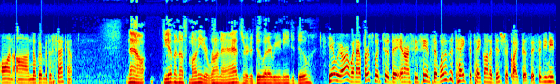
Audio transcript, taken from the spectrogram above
on uh, November the second. Now, do you have enough money to run ads or to do whatever you need to do? Yeah, we are. When I first went to the NRCC and said, "What does it take to take on a district like this?" They said, "You need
